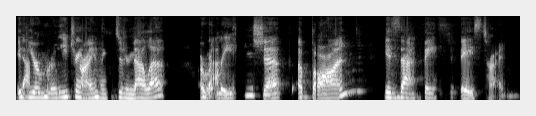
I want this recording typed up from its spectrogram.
if yeah. you're really trying to develop a yeah. relationship, a bond, is that face to face time.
